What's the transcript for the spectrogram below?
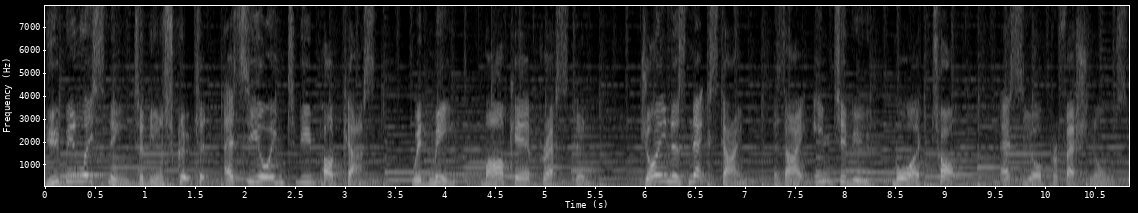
You've been listening to the Unscripted SEO Interview Podcast with me, Mark A. Preston. Join us next time as I interview more top SEO professionals.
